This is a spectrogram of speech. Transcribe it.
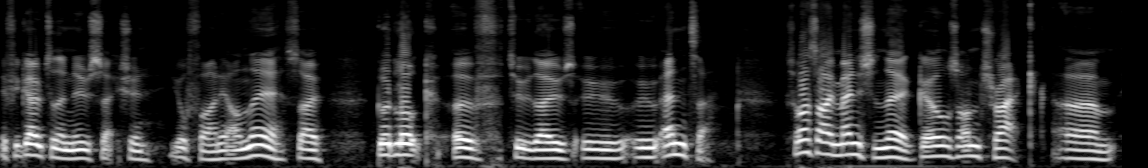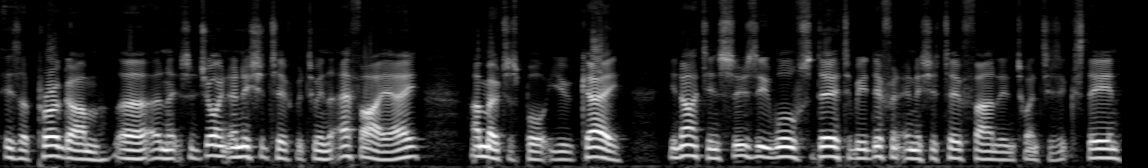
If you go to the news section, you'll find it on there. So, good luck of to those who who enter. So, as I mentioned there, Girls on Track um, is a program uh, and it's a joint initiative between the FIA and Motorsport UK, uniting Susie Wolff's Dare to Be Different initiative founded in 2016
